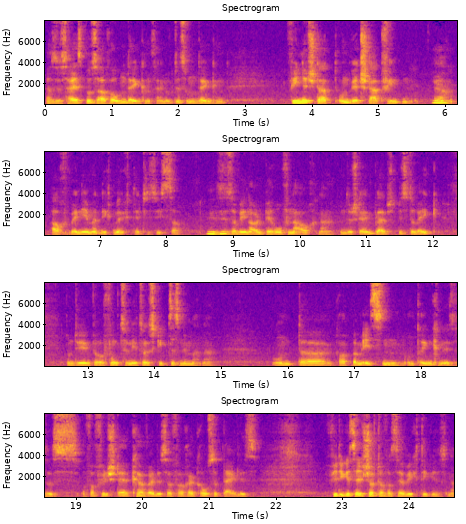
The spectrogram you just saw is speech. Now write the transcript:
Also das heißt, muss auch ein Umdenken sein. Und das Umdenken findet statt und wird stattfinden. Ja. ja. Auch wenn jemand nicht möchte, das ist so. Mhm. Das ist so wie in allen Berufen auch. Ne? Wenn du stehen bleibst, bist du weg und irgendwo funktioniert so, das gibt es nicht mehr. Ne? Und äh, gerade beim Essen und Trinken ist es einfach viel stärker, weil es einfach ein großer Teil ist, für die Gesellschaft einfach sehr wichtig ist. Ne?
